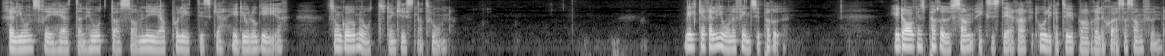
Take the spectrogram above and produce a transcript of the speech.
Religionsfriheten hotas av nya politiska ideologier som går emot den kristna tron. Vilka religioner finns i Peru? I dagens Peru samexisterar olika typer av religiösa samfund.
